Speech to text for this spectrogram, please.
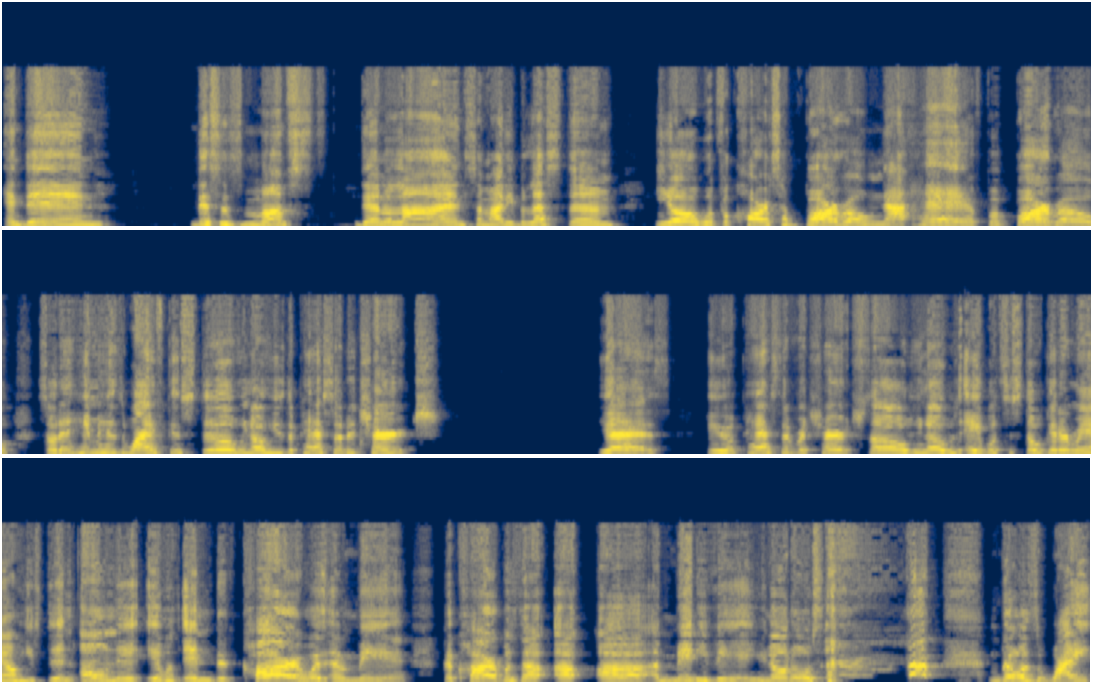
And then this is months down the line, somebody blessed them, you know, with a car to borrow, not have, but borrow, so that him and his wife can still, you know, he's the pastor of the church. Yes, he's a pastor of a church, so you know, was able to still get around. He didn't own it. It was in the car was a man. The car was a a, a, a minivan. You know those those white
